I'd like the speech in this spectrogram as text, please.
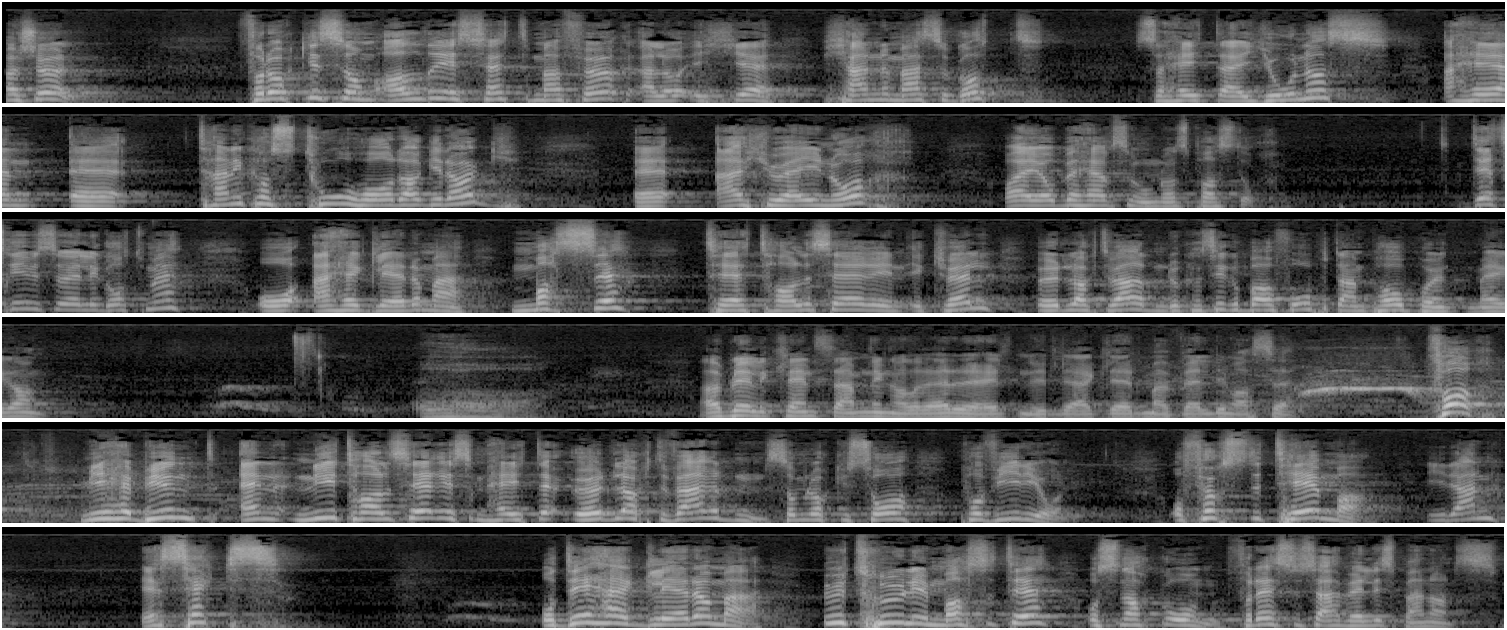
meg sjøl. For dere som aldri har sett meg før, eller ikke kjenner meg så godt, så heter jeg Jonas. Jeg har en eh, terningkast to hårdag i dag. Eh, jeg er 21 år, og jeg jobber her som ungdomspastor. Det trives jeg veldig godt med, og jeg har gleda meg masse til taleserien i kveld, 'Ødelagt verden'. Du kan sikkert bare få opp den powerpointen med en gang. Åh. Det ble litt klein stemning allerede. Det er helt nydelig. Jeg gleder meg veldig masse. For vi har begynt en ny taleserie som heter 'Ødelagt verden', som dere så på videoen. Og første tema i den er sex. Og det her jeg meg utrolig masse til å snakke om, for det syns jeg er veldig spennende.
